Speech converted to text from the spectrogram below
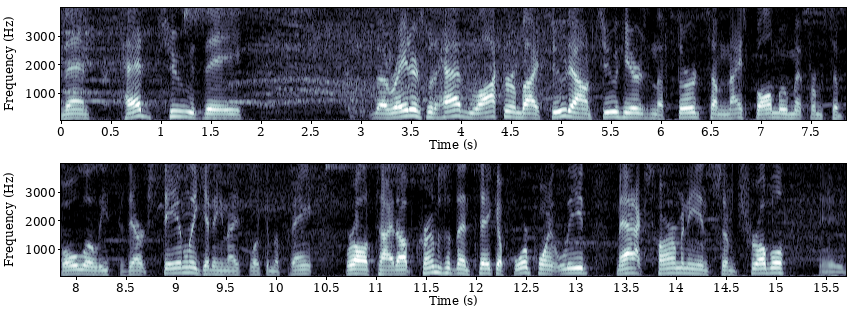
then head to the the Raiders would head locker room by two, down two. Here's in the third. Some nice ball movement from Cibola leads to Derek Stanley getting a nice look in the paint. We're all tied up. Crims would then take a four point lead. Max Harmony in some trouble. And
